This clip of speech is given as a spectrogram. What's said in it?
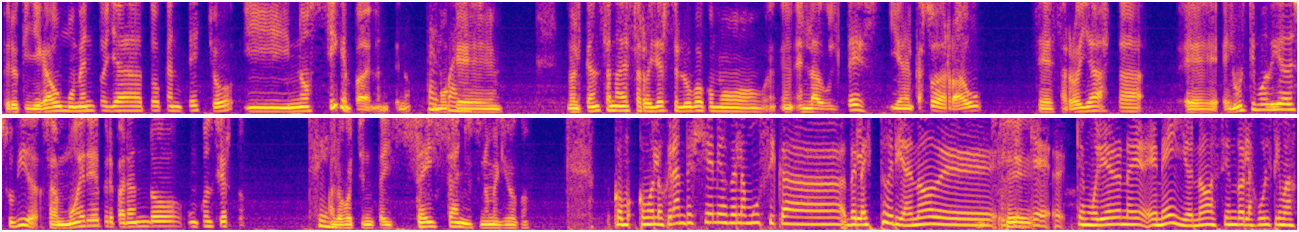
pero que llegado un momento ya tocan techo y no siguen para adelante no como que no alcanzan a desarrollarse luego como en, la adultez. Y en el caso de Raúl se desarrolla hasta eh, el último día de su vida. O sea muere preparando un concierto a los 86 años si no me equivoco como, como los grandes genios de la música de la historia, ¿no? De, que, murieron en ello, ¿no? Haciendo las últimas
